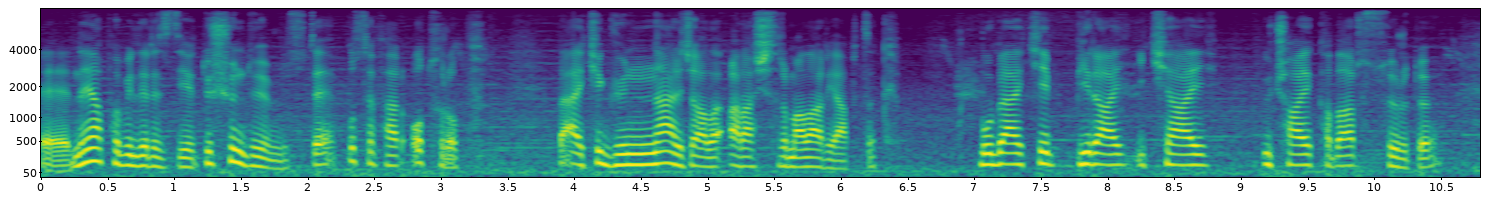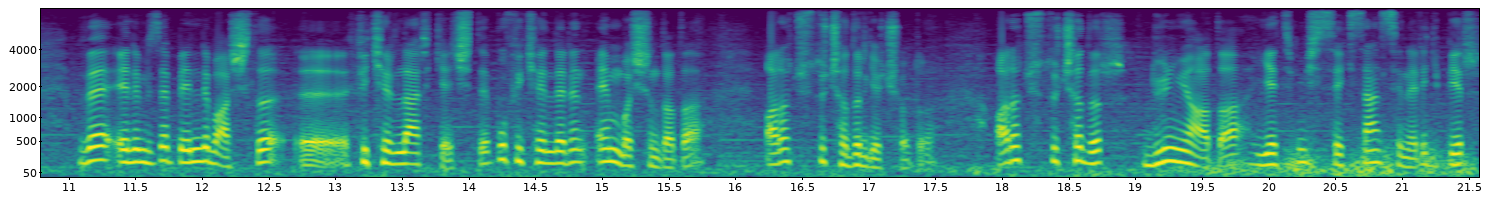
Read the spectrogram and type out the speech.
e, ne yapabiliriz diye düşündüğümüzde bu sefer oturup belki günlerce ala- araştırmalar yaptık. Bu belki bir ay, iki ay, üç ay kadar sürdü. Ve elimize belli başlı e, fikirler geçti. Bu fikirlerin en başında da araçüstü çadır geçiyordu. Araçüstü çadır dünyada 70-80 senelik bir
